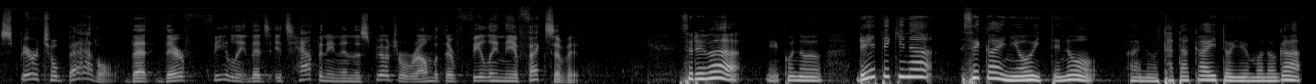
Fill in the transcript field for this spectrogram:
spiritual battle that they're feeling that it's happening in the spiritual realm, but they're feeling the effects of it. それはえこの霊的な世界においてのあの戦いというものが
